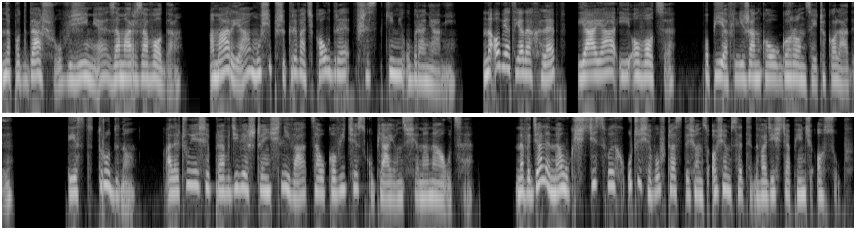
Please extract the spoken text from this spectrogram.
Na poddaszu w zimie zamarza woda, a Maria musi przykrywać kołdrę wszystkimi ubraniami. Na obiad jada chleb, jaja i owoce. Popija filiżanką gorącej czekolady. Jest trudno, ale czuje się prawdziwie szczęśliwa, całkowicie skupiając się na nauce. Na Wydziale Nauk Ścisłych uczy się wówczas 1825 osób,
